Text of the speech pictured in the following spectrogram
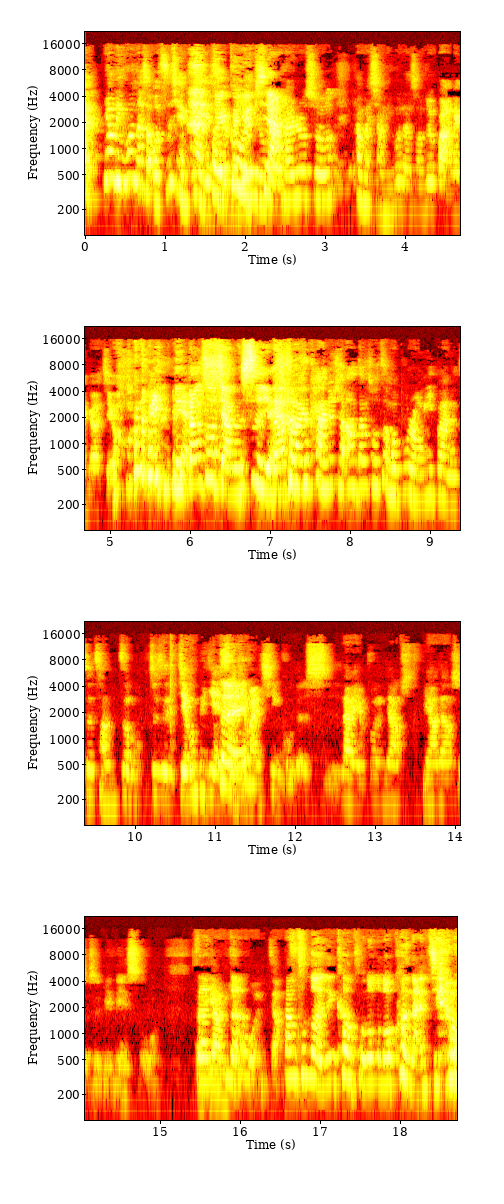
对，要离婚的时候，我之前看也是有个 YouTuber，他就说他们想离婚的时候，就把那个结婚的一你当初讲的誓言。拿出来看，就想啊，当初这么不容易办的这场，这么就是结婚，毕竟也是一件蛮辛苦的事，那也不能这样，不要这样随随便便说。真的要离婚这样，当初都已经克服那么多困难结婚，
